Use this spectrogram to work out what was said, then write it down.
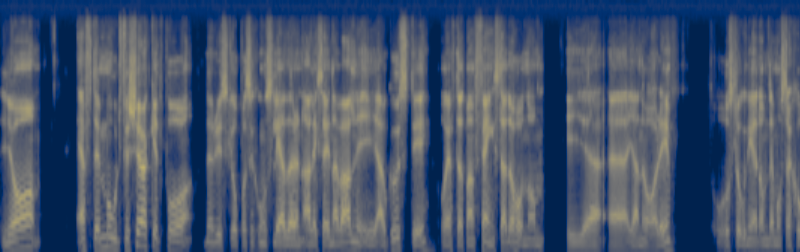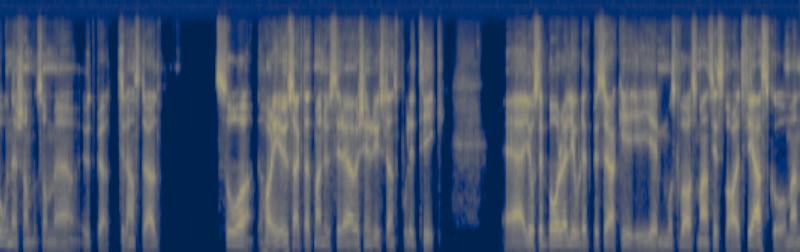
Ja, efter mordförsöket på den ryska oppositionsledaren Alexej Navalny i augusti och efter att man fängslade honom i eh, januari och slog ner de demonstrationer som, som eh, utbröt till hans stöd så har EU sagt att man nu ser över sin Rysslandspolitik. Eh, Borrell gjorde ett besök i, i Moskva som anses vara ett fiasko och man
